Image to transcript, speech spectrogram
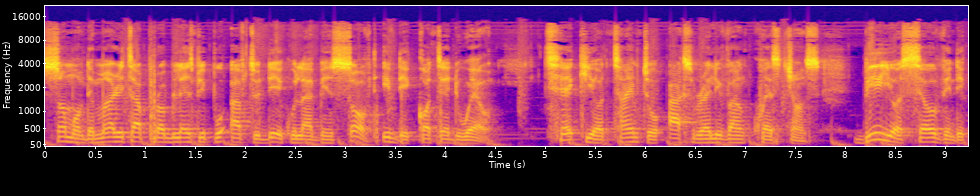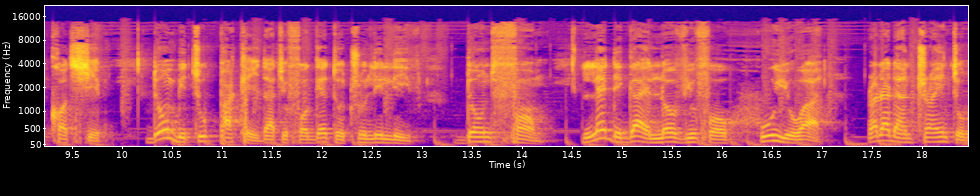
Some of the marital problems people have today could have been solved if they courted well. Take your time to ask relevant questions. Be yourself in the courtship. Don't be too packaged that you forget to truly live. Don't form. Let the guy love you for who you are rather than trying to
